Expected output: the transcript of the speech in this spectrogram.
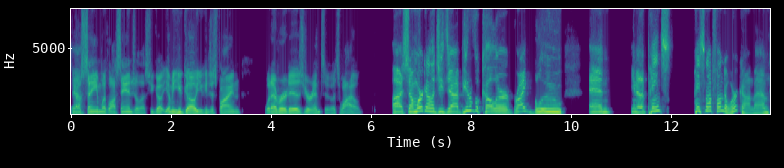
You know, same with Los Angeles. You go, I mean, you go, you can just find whatever it is you're into. It's wild. All right, so I'm working on the GTI, beautiful color, bright blue, and you know the paint's paint's not fun to work on, man.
